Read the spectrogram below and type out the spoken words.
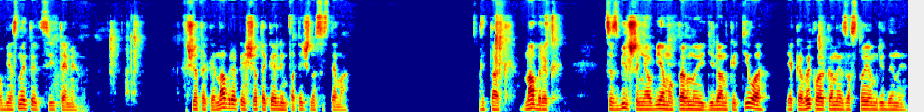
об'яснити цій темі. Що таке набряки, що таке лімфатична система. І так, набряк це збільшення об'єму певної ділянки тіла, яке викликане застоєм рідини.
